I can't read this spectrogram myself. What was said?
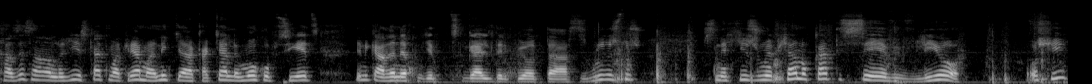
χαζές αναλογίες, κάτι μακριά μανίκια, κακιά λαιμόκοψη έτσι Γενικά δεν έχουν και την καλύτερη ποιότητα στις μπλούζες τους. Συνεχίζουμε. Πιάνω κάτι σε βιβλίο. Όχι.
